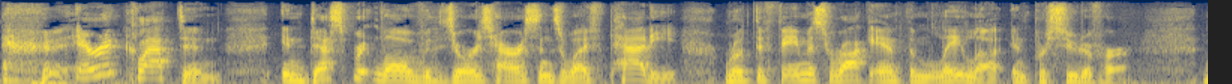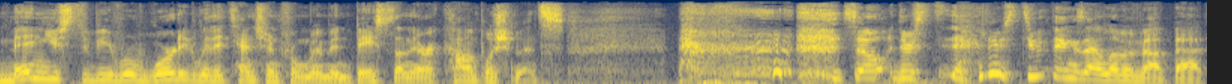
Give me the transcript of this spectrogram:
Eric Clapton, in desperate love with George Harrison's wife Patty, wrote the famous rock anthem "Layla" in pursuit of her. Men used to be rewarded with attention from women based on their accomplishments. so there's there's two things I love about that.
